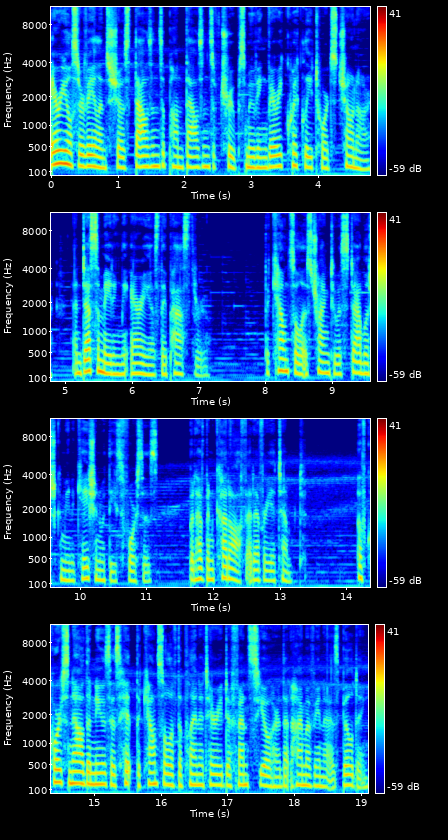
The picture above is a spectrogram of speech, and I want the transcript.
Aerial surveillance shows thousands upon thousands of troops moving very quickly towards Chonar and decimating the areas they pass through. The Council is trying to establish communication with these forces, but have been cut off at every attempt. Of course, now the news has hit the Council of the Planetary Defense Sjoher that Heimovina is building,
